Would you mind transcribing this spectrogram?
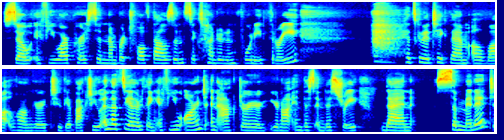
So if you are person number 12,643, it's going to take them a lot longer to get back to you. And that's the other thing. If you aren't an actor, you're not in this industry, then submit it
